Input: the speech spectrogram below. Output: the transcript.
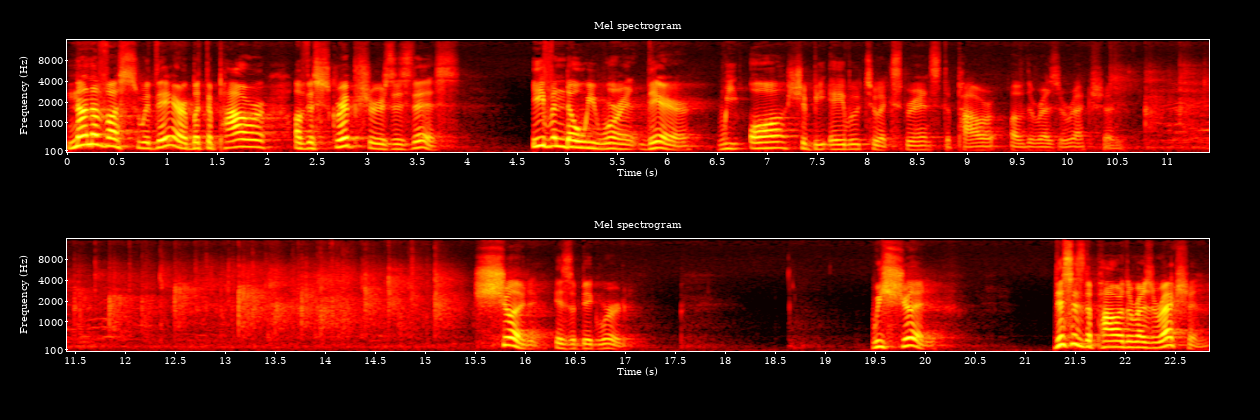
None of us were there, but the power of the scriptures is this. Even though we weren't there, we all should be able to experience the power of the resurrection. Should is a big word. We should. This is the power of the resurrection,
